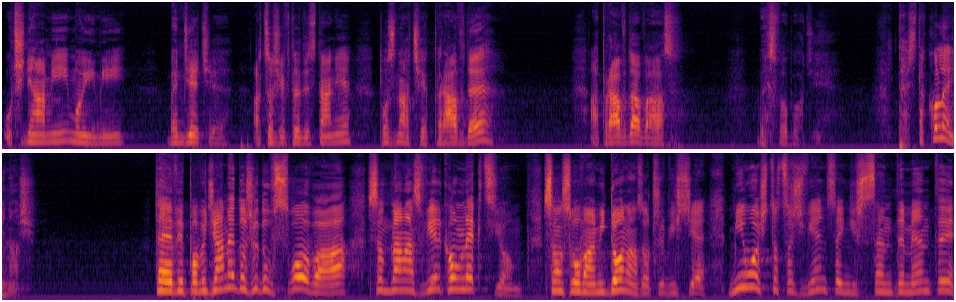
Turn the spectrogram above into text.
uczniami moimi będziecie. A co się wtedy stanie? Poznacie prawdę, a prawda was wyswobodzi. To jest ta kolejność. Te wypowiedziane do Żydów słowa są dla nas wielką lekcją. Są słowami do nas oczywiście. Miłość to coś więcej niż sentymenty,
